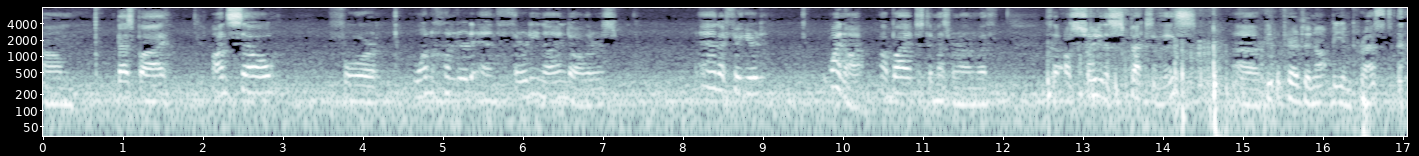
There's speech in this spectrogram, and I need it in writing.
Um, Best Buy on sale for $139. And I figured, why not? I'll buy it just to mess around with. So I'll show you the specs of this. Uh, be prepared to not be impressed.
